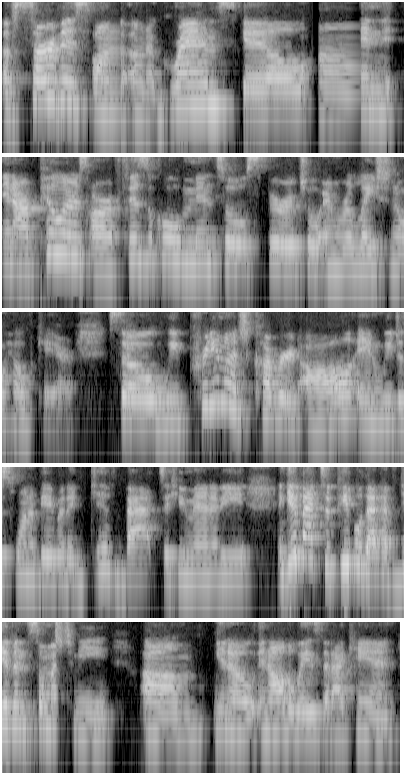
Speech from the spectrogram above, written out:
of service on, on a grand scale. Um, and, and our pillars are physical, mental, spiritual, and relational healthcare. So we pretty much cover it all. And we just want to be able to give back to humanity and give back to people that have given so much to me, um, you know, in all the ways that I can.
